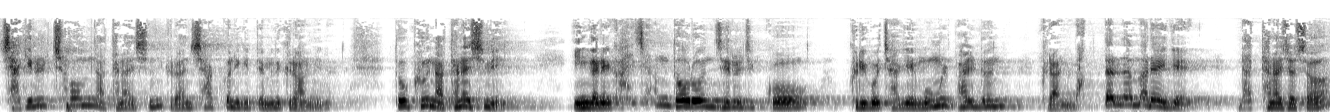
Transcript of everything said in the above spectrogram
자기를 처음 나타나신 그러한 사건이기 때문에 그러합니다. 또 그 나타나심이 인간의 가장 더러운 죄를 짓고 그리고 자기의 몸을 팔던 그러한 막달라 마리아에게 나타나셔서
